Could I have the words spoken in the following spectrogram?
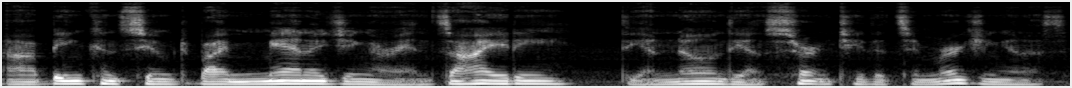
uh, being consumed by managing our anxiety, the unknown, the uncertainty that's emerging in us.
